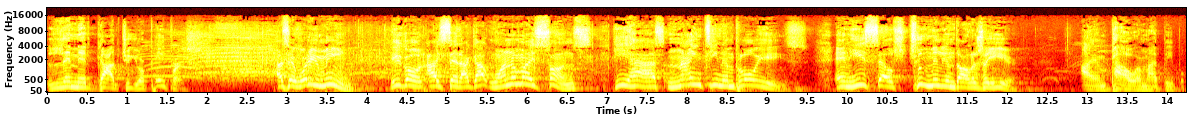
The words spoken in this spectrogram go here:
limit God to your papers. I said, What do you mean? He goes, I said, I got one of my sons. He has 19 employees and he sells $2 million a year. I empower my people.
